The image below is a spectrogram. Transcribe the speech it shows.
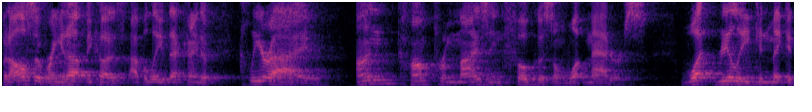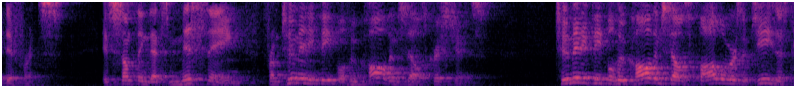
But I also bring it up because I believe that kind of clear eyed, uncompromising focus on what matters, what really can make a difference, is something that's missing from too many people who call themselves Christians. Too many people who call themselves followers of Jesus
